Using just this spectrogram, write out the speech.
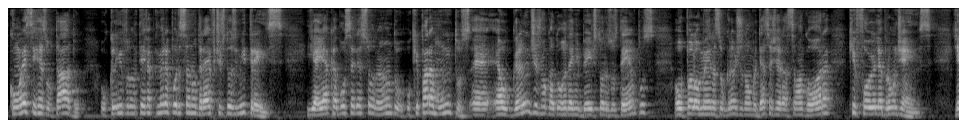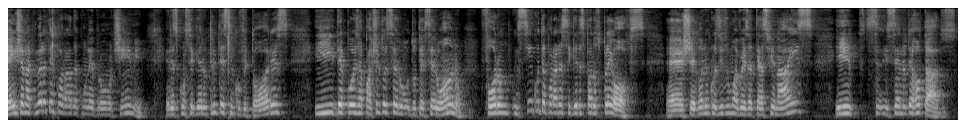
Com esse resultado, o Cleveland teve a primeira posição no draft de 2003 e aí acabou selecionando o que para muitos é, é, o grande jogador da NBA de todos os tempos, ou pelo menos o grande nome dessa geração agora, que foi o LeBron James. E aí já na primeira temporada com o LeBron no time, eles conseguiram 35 vitórias e depois, a partir do terceiro, do terceiro ano, foram em cinco temporadas seguidas para os playoffs, é, chegando inclusive uma vez até as finais e, e sendo derrotados.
